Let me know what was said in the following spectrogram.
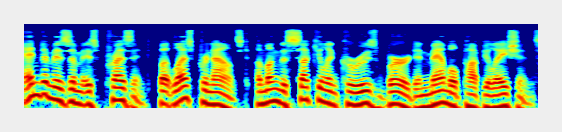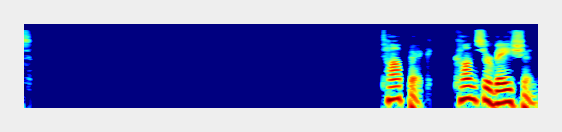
Endemism is present, but less pronounced, among the succulent karoo's bird and mammal populations. Conservation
